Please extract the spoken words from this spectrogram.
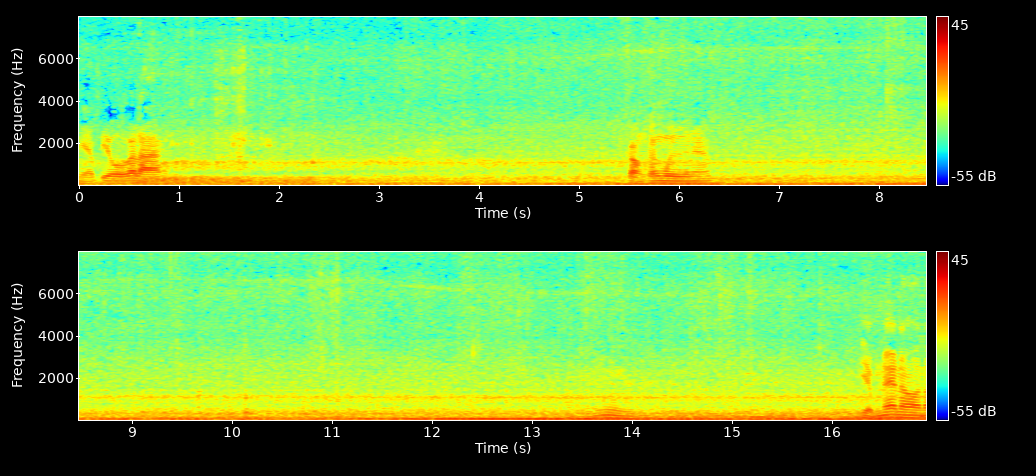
เนี่ยพี่โอก็ล้างกล่องเครื่องมือนะครับ เหี่ยมแน่นอน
